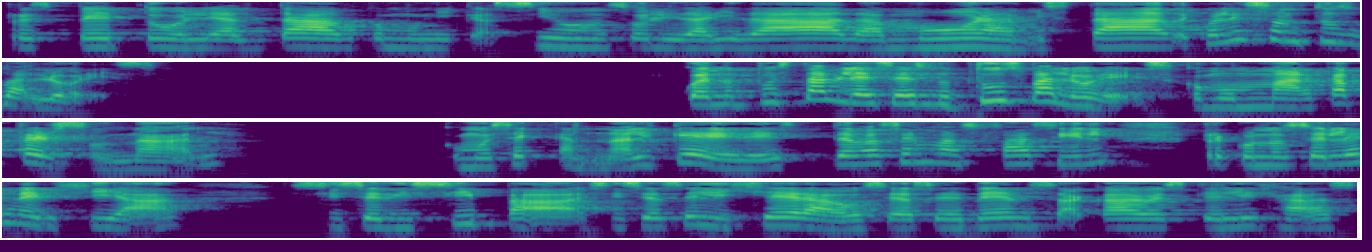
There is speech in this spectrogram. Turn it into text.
Respeto, lealtad, comunicación, solidaridad, amor, amistad. ¿Cuáles son tus valores? Cuando tú estableces tus valores como marca personal, como ese canal que eres, te va a ser más fácil reconocer la energía si se disipa, si se hace ligera o se hace densa cada vez que elijas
